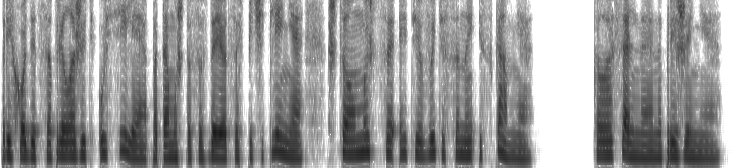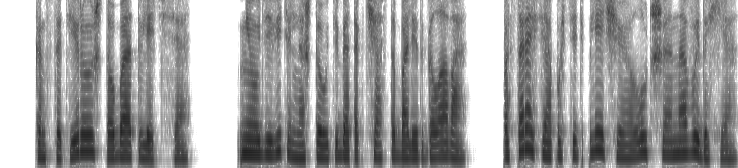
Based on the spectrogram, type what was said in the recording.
Приходится приложить усилия, потому что создается впечатление, что мышцы эти вытесаны из камня. Колоссальное напряжение. Констатирую, чтобы отвлечься. Неудивительно, что у тебя так часто болит голова. Постарайся опустить плечи, лучше на выдохе.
